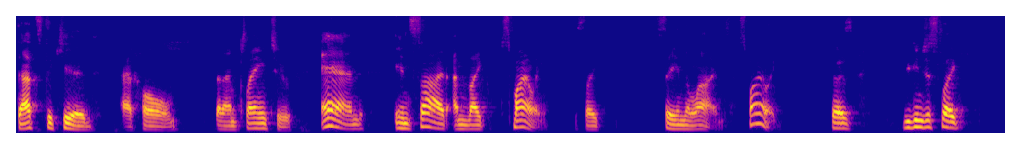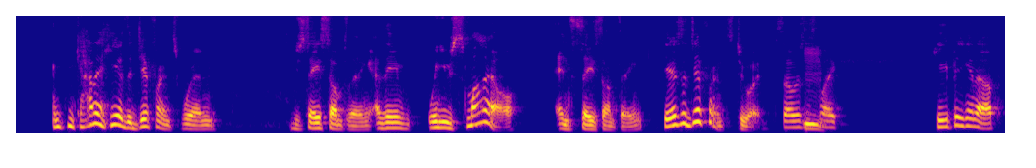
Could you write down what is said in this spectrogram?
that's the kid at home that I'm playing to. And inside, I'm like smiling. It's like saying the lines, smiling. Because you can just like, you can kind of hear the difference when you say something and then when you smile and say something, there's a difference to it. So it's just Mm. like keeping it up.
